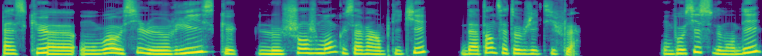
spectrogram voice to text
parce que euh, on voit aussi le risque, le changement que ça va impliquer d'atteindre cet objectif-là. On peut aussi se demander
